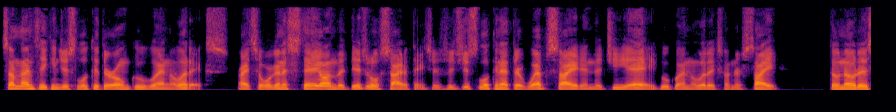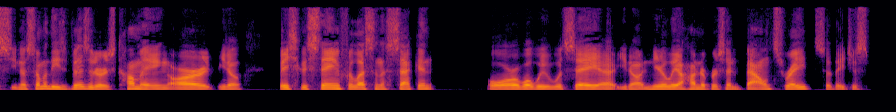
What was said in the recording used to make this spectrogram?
sometimes they can just look at their own Google Analytics, right? So we're going to stay on the digital side of things. If you're just looking at their website and the GA, Google Analytics on their site, they'll notice, you know, some of these visitors coming are, you know, basically staying for less than a second or what we would say, uh, you know, nearly 100% bounce rate. So they just,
